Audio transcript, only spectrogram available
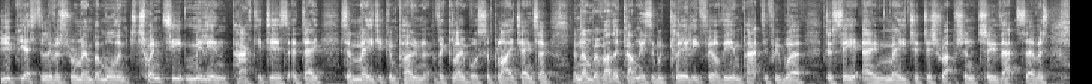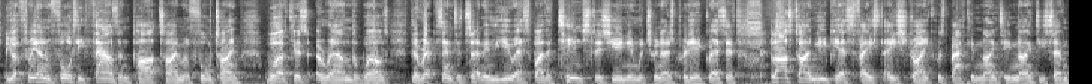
UPS delivers, remember, more than 20 million packages a day. It's a major component of the global supply chain. So, a number of other companies that would clearly feel the impact if we were to see a major disruption to that service. You've got 340,000 part time and full time workers around the world. They're represented certainly in the US by the Teamsters Union, which we know is pretty aggressive. Last time UPS faced a strike was back in 1997.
